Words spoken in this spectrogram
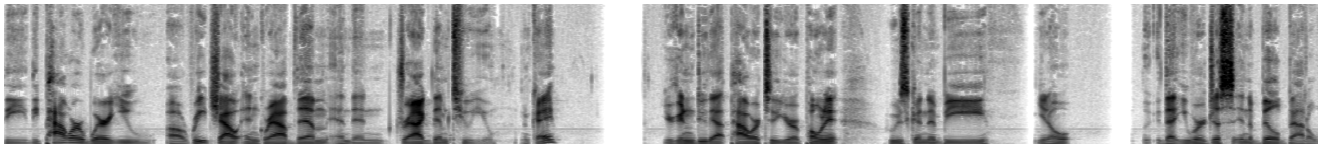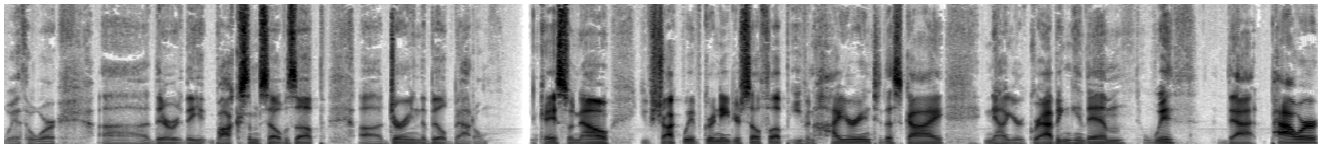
the the power where you uh, reach out and grab them and then drag them to you. Okay, you're going to do that power to your opponent, who's going to be, you know, that you were just in a build battle with, or uh, they they box themselves up uh, during the build battle. Okay, so now you've shockwave grenade yourself up even higher into the sky. Now you're grabbing them with that power,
